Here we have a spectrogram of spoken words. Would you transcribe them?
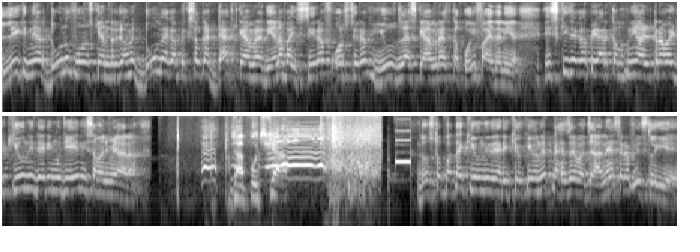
लेकिन यार, दोनों फ़ोन के अंदर जो हमें दो मेगापिक्सल का डेप्थ कैमरा दिया ना भाई, सिर्फ़ और सिर्फ़ यूजलेस कैमरा इसका कोई फ़ायदा नहीं है। इसकी जगह पे यार कंपनी अल्ट्रा वाइड क्यों नहीं दे रही? मुझे ये नहीं समझ में आ रहा। जा पूछ क्या? दोस्तों पता क्यों नहीं दे रही? क्योंकि उन्हें पैसे बचाने सिर्फ़ इसलिए।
